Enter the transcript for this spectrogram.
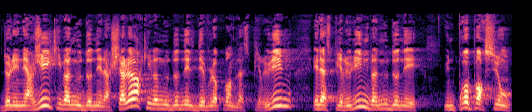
de l'énergie qui va nous donner la chaleur, qui va nous donner le développement de la spiruline, et la spiruline va nous donner une proportion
